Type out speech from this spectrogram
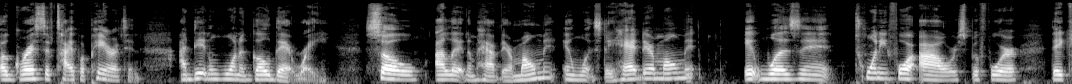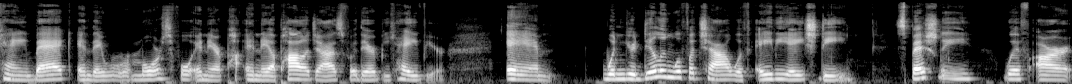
aggressive type of parenting. I didn't want to go that way. So I let them have their moment. And once they had their moment, it wasn't 24 hours before they came back and they were remorseful and they and they apologized for their behavior. And when you're dealing with a child with ADHD, especially with our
